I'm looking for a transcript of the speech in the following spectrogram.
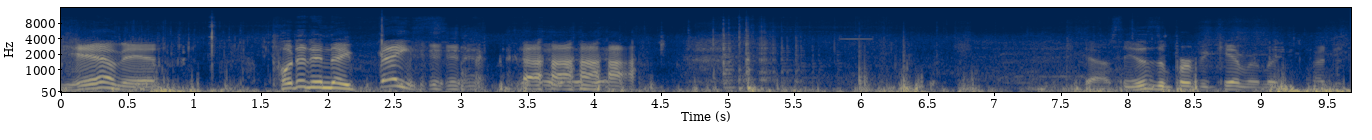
Yeah, man. Put it in their face. yeah, see, this is a perfect camera. Like, I just.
